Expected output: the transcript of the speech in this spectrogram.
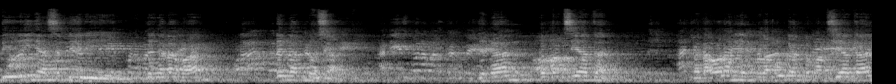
dirinya sendiri dengan apa? Dengan dosa. Dengan kemaksiatan. Karena orang yang melakukan kemaksiatan,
